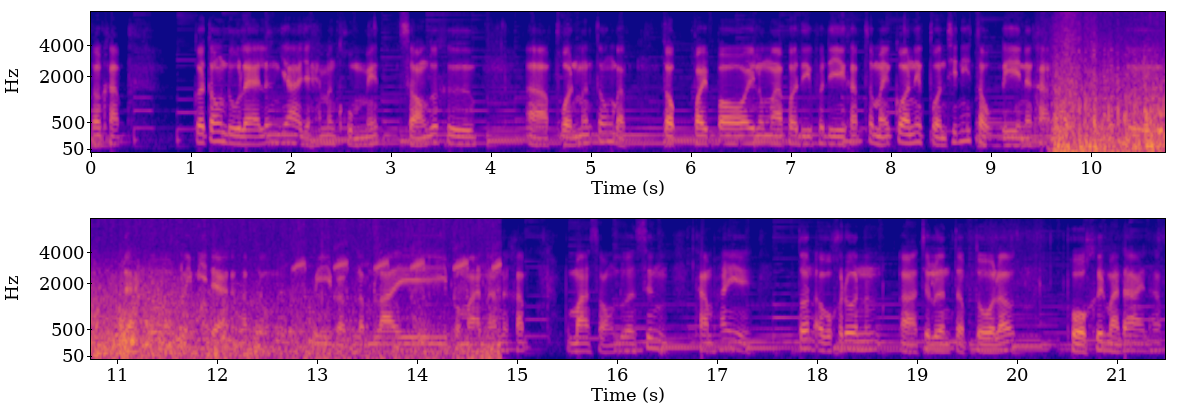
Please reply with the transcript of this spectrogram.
ก็ครับ ก็ต้องดูแลเรื่องหญ้าอย่าให้มันคุมเม็ดสองก็คือ ฝนมันต้องแบบตกปล่อยๆ ลงมาพอดีพอดีครับ สมัยก่อนนี่ฝนที่นี่ตกดีนะครับก็คือแดดก็ไม่มีแดดนะครับแต่ว่ามันมีแบบลำไรประมาณนั้นนะครับ ประมาณ 2 เดือน ซึ่งทำให้ต้นอะโวคาโดนั้นเจริญเติบโตแล้วโผล่ขึ้นมาได้นะครับ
